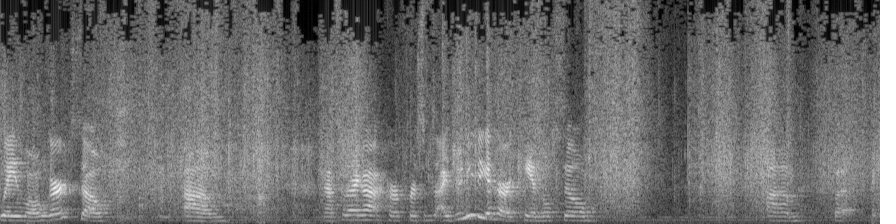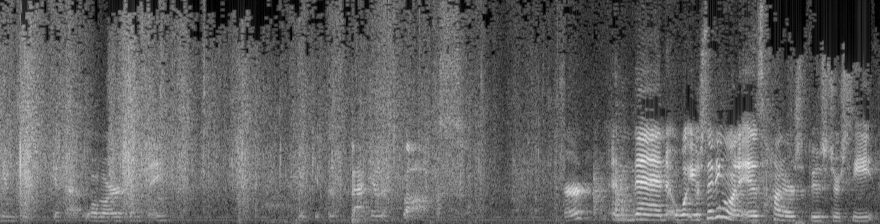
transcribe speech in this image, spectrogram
way longer. So um, that's what I got her for Christmas. I do need to get her a candle still. Um, but I can just get that at Walmart or something. Let me get this back in this box. And then what you're sitting on is Hunter's booster seat.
